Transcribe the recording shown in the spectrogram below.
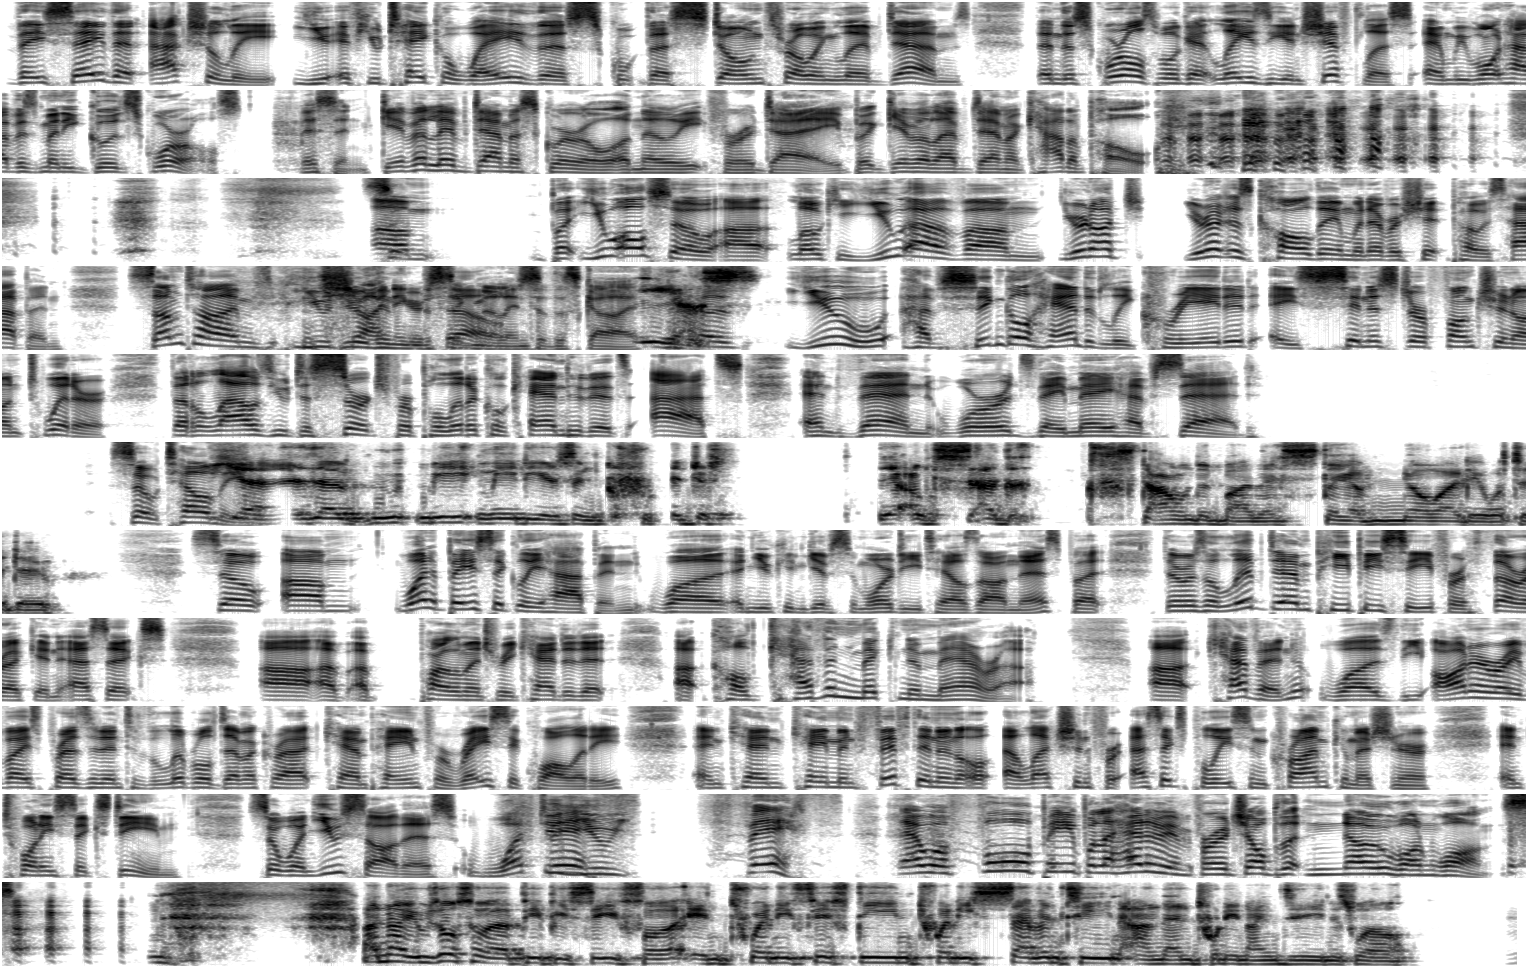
they say that actually, you if you take away the squ- the stone throwing Lib Dems, then the squirrels will get lazy and shiftless, and we won't have as many good squirrels. Listen, give a Lib Dem a squirrel and they'll eat for a day, but give a Lib Dem a catapult. um, but you also, uh, Loki, you have um, you're not you're not just called in whenever shit posts happen. Sometimes you do them shining the signal into the sky. Yes. Because you have single handedly created a sinister function on Twitter that allows you to search for political candidates' ats and then words they may have said. So tell me. Yeah, the media is inc- just yeah, I'm astounded by this. They have no idea what to do. So, um, what basically happened was, and you can give some more details on this, but there was a Lib Dem PPC for Thurrock in Essex, uh, a, a parliamentary candidate uh, called Kevin McNamara. Uh, Kevin was the honorary vice president of the Liberal Democrat campaign for race equality, and Ken came in fifth in an election for Essex Police and Crime Commissioner in 2016. So, when you saw this, what did you? Fifth. There were four people ahead of him for a job that no one wants. I know he was also a PPC for in 2015, 2017, and then 2019 as well.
